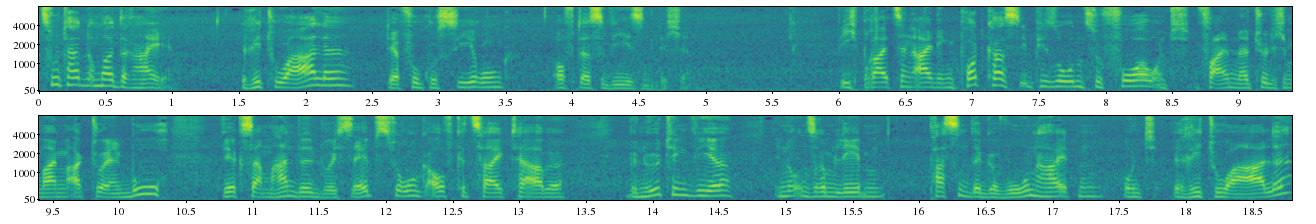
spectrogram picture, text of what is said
Zutat Nummer 3. Rituale der Fokussierung auf das Wesentliche. Wie ich bereits in einigen Podcast-Episoden zuvor und vor allem natürlich in meinem aktuellen Buch Wirksam Handeln durch Selbstführung aufgezeigt habe, benötigen wir in unserem Leben passende Gewohnheiten und Rituale,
